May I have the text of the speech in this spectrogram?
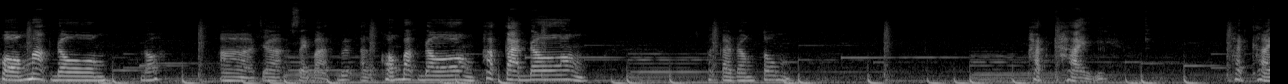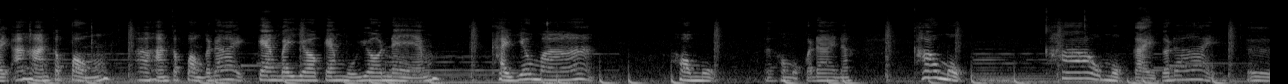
ของหมักดองเนาะอ่าจะใส่บาตรด้วยอะไรของหมักดอง ผักกาดดอง ผักกาดดองต้ม ผัดไข่ ผัดไข่อาหารกระป๋อง อาหารกระป๋องก็ได้ แกงใบยอ แกงหมูยอแหนม ไข่เยี่ยวม้าห่อหมกห่อหมกก็ได้นะ ข้าวหมก ข้าวหมกไก่ก็ได้ เออ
